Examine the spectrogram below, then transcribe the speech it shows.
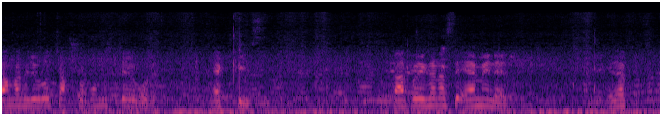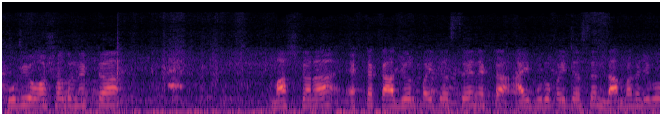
দাম রাখা যাবে চারশো পঞ্চাশ টাকা করে এক পিস তারপর এখানে আছে এর এটা খুবই অসাধারণ একটা মাস্কারা একটা কাজল পাইতেছেন একটা আইবুড়ো পাইতেছেন দাম রাখা যাবে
